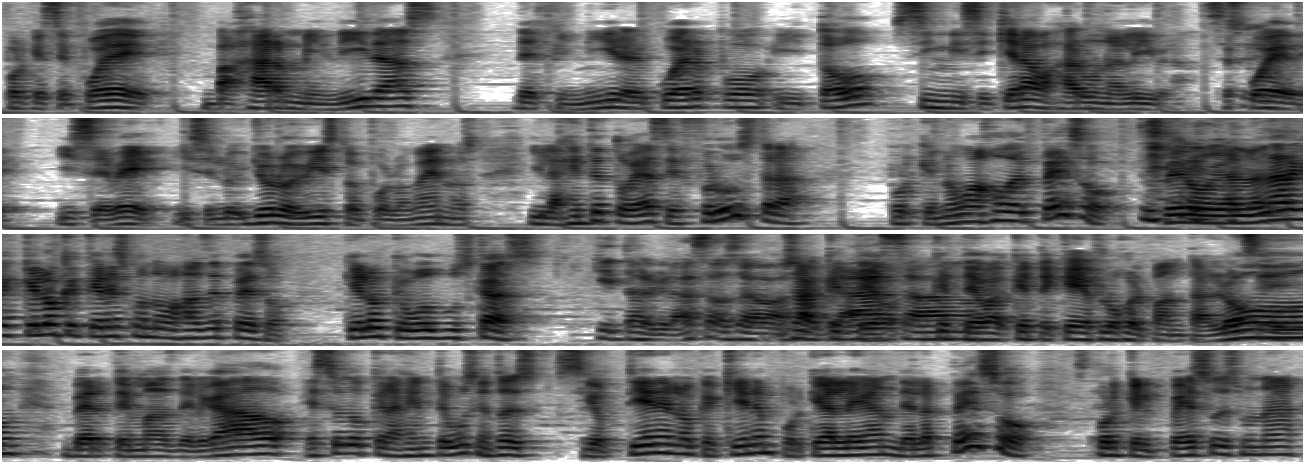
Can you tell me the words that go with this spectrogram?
Porque se puede bajar medidas, definir el cuerpo y todo sin ni siquiera bajar una libra. Se Sí. puede y se ve y se lo- yo lo he visto por lo menos. Y la gente todavía se frustra porque no bajo de peso. Pero a la larga, ¿qué es lo que quieres cuando bajas de peso? ¿Qué es lo que vos buscas? Quitar grasa, o sea, O sea, que te, grasa. que, te, va- que te quede flojo el pantalón, verte más delgado. Eso es lo que la gente busca. Entonces, si obtienen lo que quieren, ¿por qué alegan del peso? Sí. Porque el peso es una,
